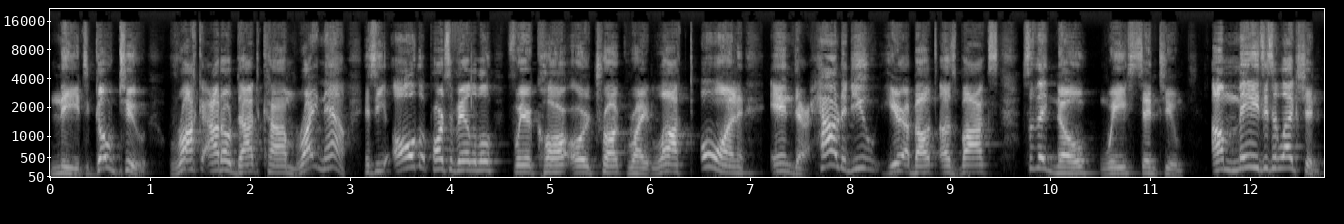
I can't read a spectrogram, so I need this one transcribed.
needs. Go to rockauto.com right now and see all the parts available for your car or truck right locked on in there. How did you hear about us box so they know we sent you? Amazing selection,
